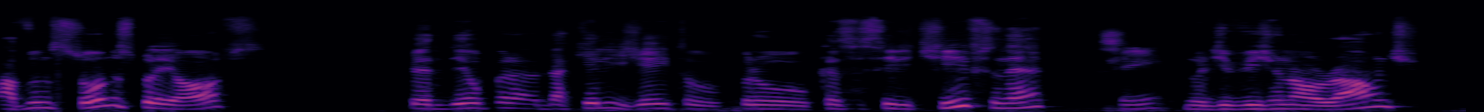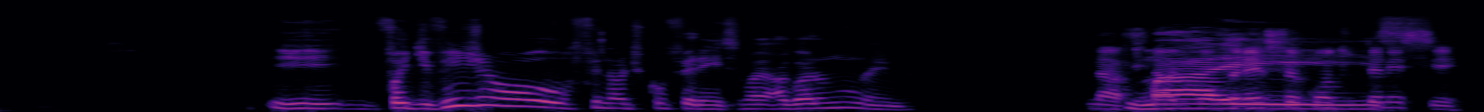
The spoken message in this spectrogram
Avançou nos playoffs, perdeu pra, daquele jeito pro Kansas City Chiefs, né? Sim. No Divisional Round. E foi Division ou final de conferência? Agora eu não lembro. Não, final Mas... de conferência contra o Tennessee.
